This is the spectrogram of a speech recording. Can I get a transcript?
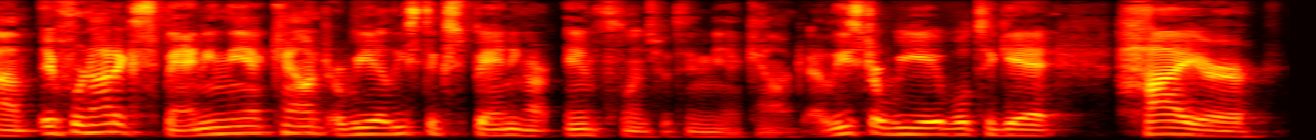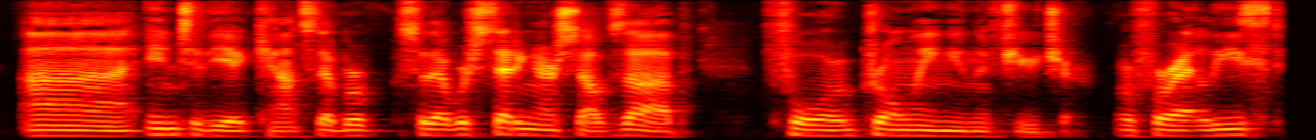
um, if we're not expanding the account, are we at least expanding our influence within the account? At least are we able to get higher uh, into the account so that we're so that we're setting ourselves up for growing in the future, or for at least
